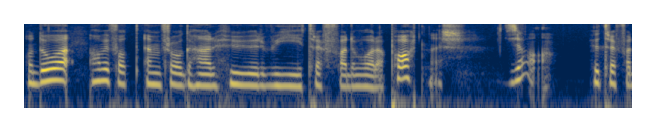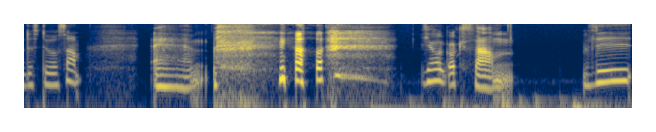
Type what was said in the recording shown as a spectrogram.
Och då har vi fått en fråga här hur vi träffade våra partners. Ja. Hur träffades du och Sam? Ehm, jag och Sam, vi,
